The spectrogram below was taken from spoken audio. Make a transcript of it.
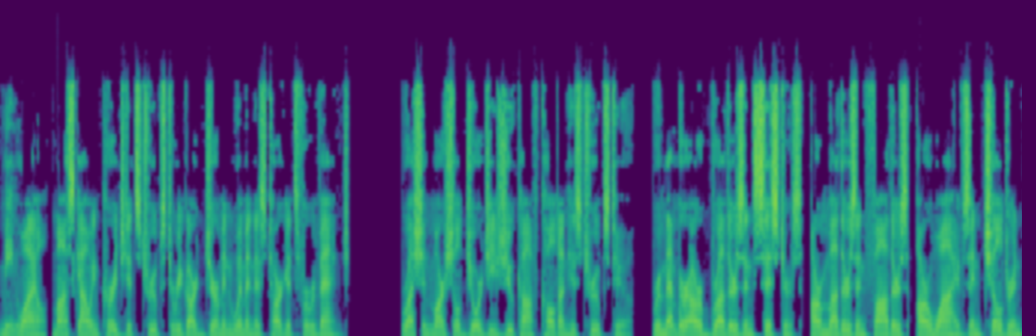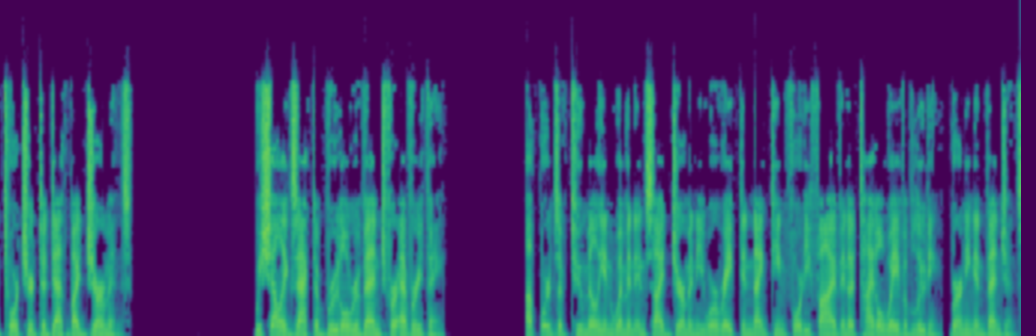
Meanwhile, Moscow encouraged its troops to regard German women as targets for revenge. Russian Marshal Georgy Zhukov called on his troops to Remember our brothers and sisters, our mothers and fathers, our wives and children tortured to death by Germans. We shall exact a brutal revenge for everything." Upwards of two million women inside Germany were raped in 1945 in a tidal wave of looting, burning and vengeance.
